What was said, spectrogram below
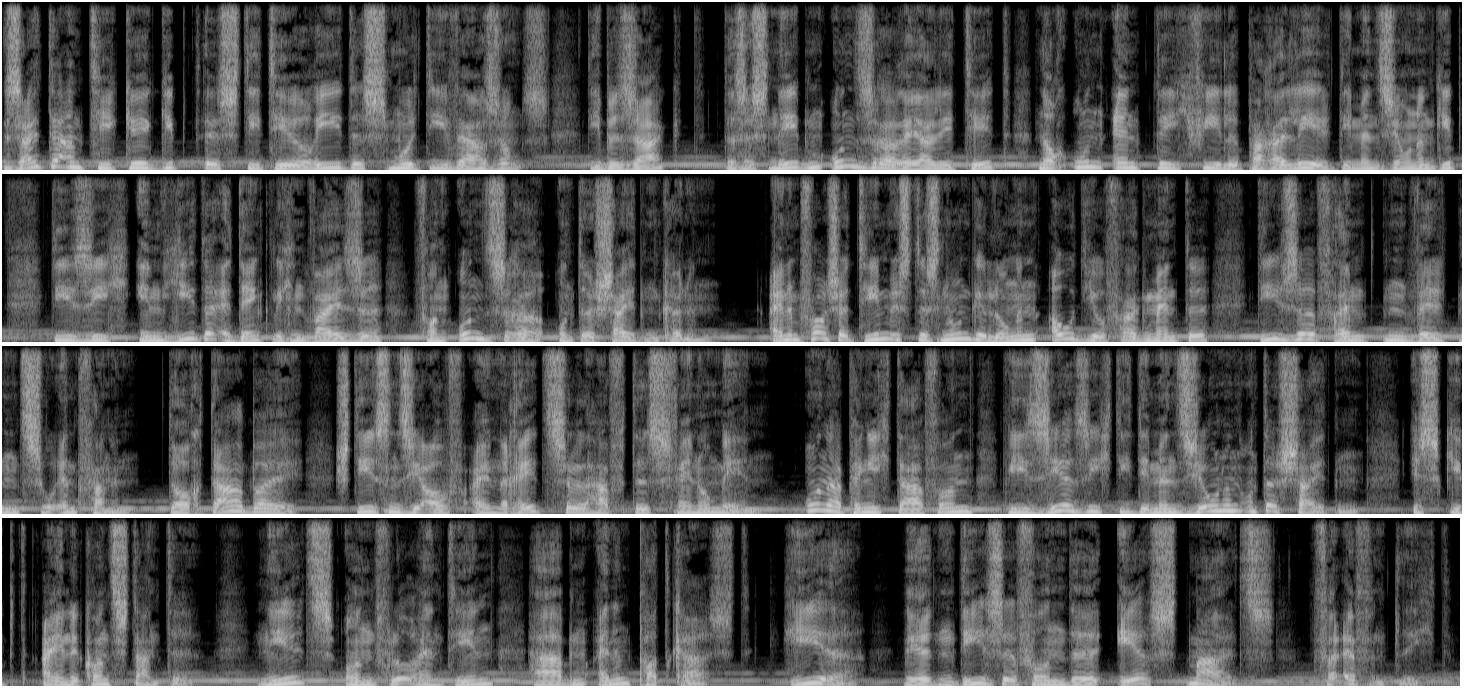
Seit der Antike gibt es die Theorie des Multiversums, die besagt, dass es neben unserer Realität noch unendlich viele Paralleldimensionen gibt, die sich in jeder erdenklichen Weise von unserer unterscheiden können. Einem Forscherteam ist es nun gelungen, Audiofragmente dieser fremden Welten zu empfangen. Doch dabei stießen sie auf ein rätselhaftes Phänomen. Unabhängig davon, wie sehr sich die Dimensionen unterscheiden, es gibt eine Konstante. Nils und Florentin haben einen Podcast. Hier werden diese Funde erstmals veröffentlicht.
